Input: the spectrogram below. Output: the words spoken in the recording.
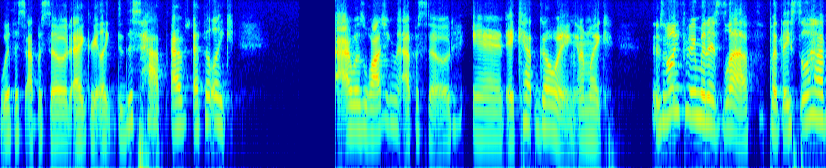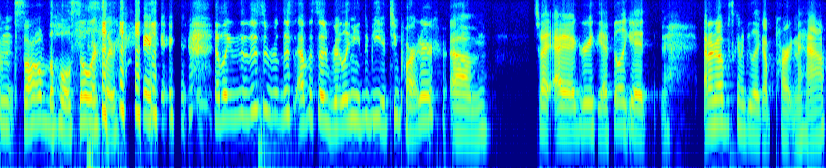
with this episode i agree like did this happen I, I felt like I was watching the episode and it kept going, and I'm like, there's only three minutes left, but they still haven't solved the whole solar flare thing. and like, this this episode really need to be a two-parter? Um, so I, I agree with you. I feel like it. I don't know if it's going to be like a part and a half.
